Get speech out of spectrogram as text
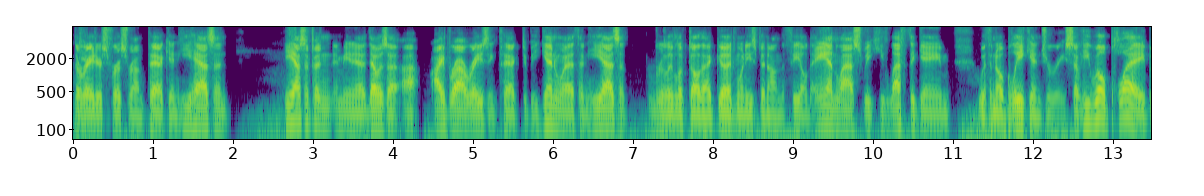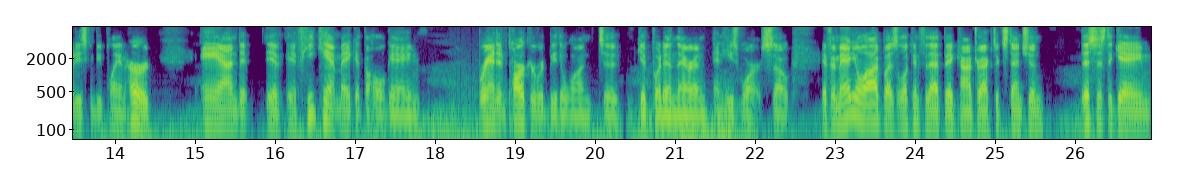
the Raiders' first round pick, and he hasn't he hasn't been. I mean, uh, that was a, a eyebrow raising pick to begin with, and he hasn't really looked all that good when he's been on the field. And last week he left the game with an oblique injury, so he will play, but he's going to be playing hurt. And if if he can't make it the whole game, Brandon Parker would be the one to get put in there, and and he's worse. So if Emmanuel Ogbah is looking for that big contract extension, this is the game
